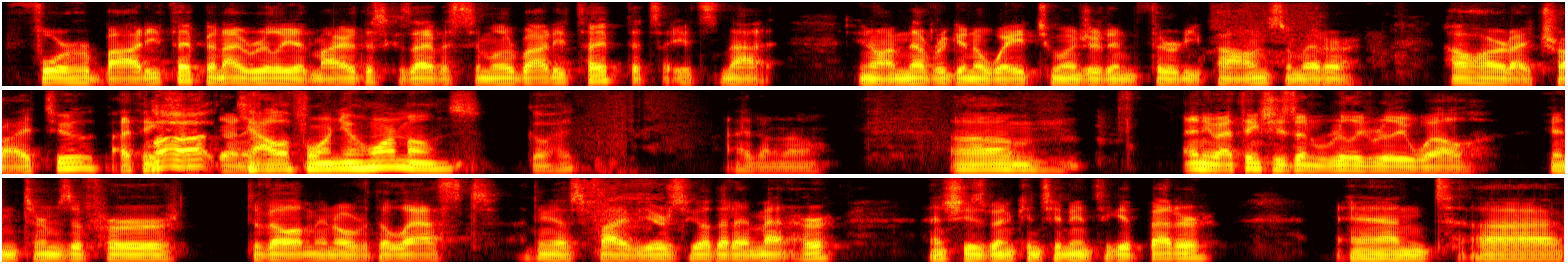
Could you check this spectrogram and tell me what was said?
for her body type and i really admire this because i have a similar body type that's it's not you know i'm never going to weigh 230 pounds no matter how hard i try to i think Uh, she's done it- California hormones. Go ahead. i don't know um anyway i think she's done really really well in terms of her development over the last i think that was five years ago that i met her and she's been continuing to get better and uh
